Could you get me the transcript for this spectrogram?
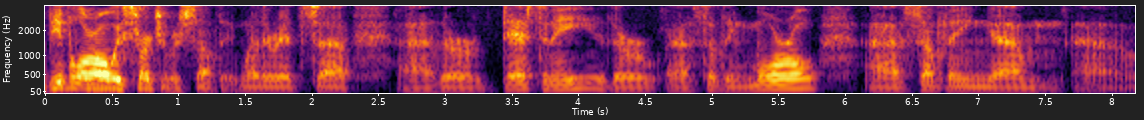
people are always searching for something, whether it's uh, uh, their destiny, their uh, something moral, uh, something. Um, uh,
